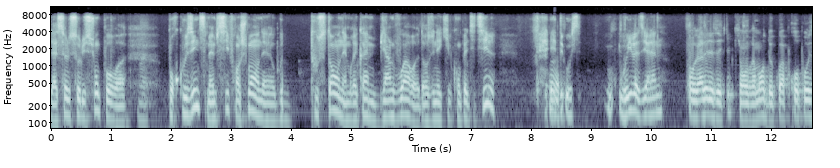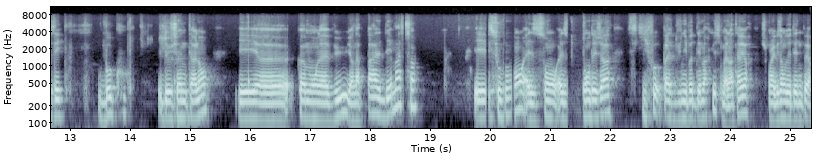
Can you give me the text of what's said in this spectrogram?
la seule solution pour, euh, pour Cousins, même si franchement, on est, au bout de tout ce temps, on aimerait quand même bien le voir euh, dans une équipe compétitive. Et Ouais. d- aussi- oui, vas-y, Alan. faut regarder les équipes qui ont vraiment de quoi proposer beaucoup de jeunes talents. Et euh, comme on l'a vu, il n'y en a pas des masses. hein. Et souvent, elles, sont, elles ont déjà ce qu'il faut, pas du niveau de Demarcus, mais à l'intérieur. Je prends l'exemple de Denver.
